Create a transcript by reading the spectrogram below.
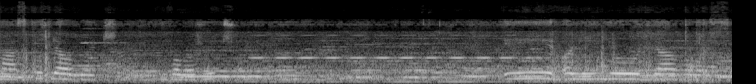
маску для обличчя, зволожуючу. І олію для волосся.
